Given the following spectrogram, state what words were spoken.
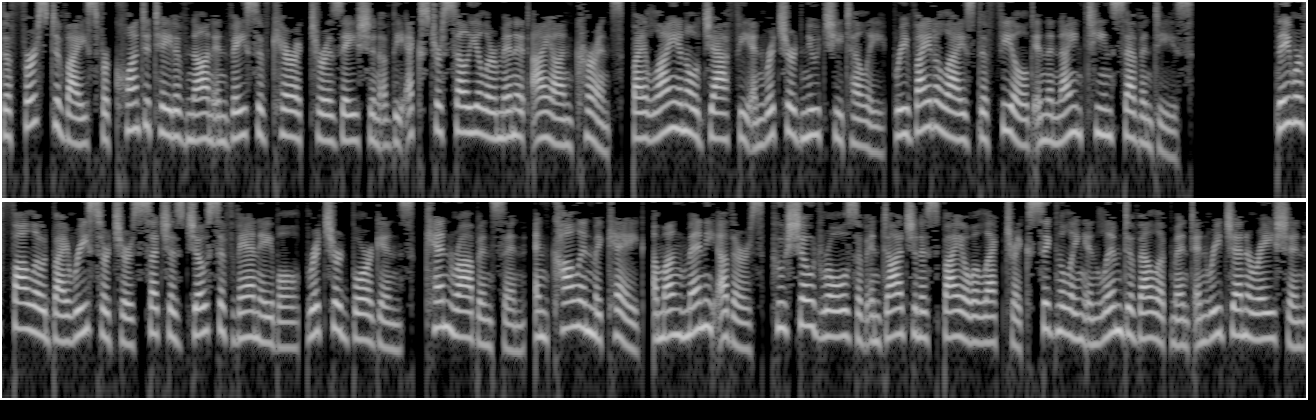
the first device for quantitative non-invasive characterization of the extracellular minute ion currents, by Lionel Jaffe and Richard Nuccitelli, revitalized the field in the 1970s. They were followed by researchers such as Joseph Vanable, Richard Borgens, Ken Robinson, and Colin McCaig, among many others, who showed roles of endogenous bioelectric signaling in limb development and regeneration,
